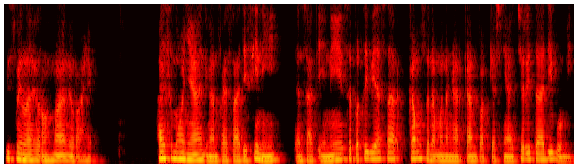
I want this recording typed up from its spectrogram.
Bismillahirrahmanirrahim. Hai semuanya, dengan Faisal di sini. Dan saat ini, seperti biasa, kamu sedang mendengarkan podcastnya Cerita di Bumi.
